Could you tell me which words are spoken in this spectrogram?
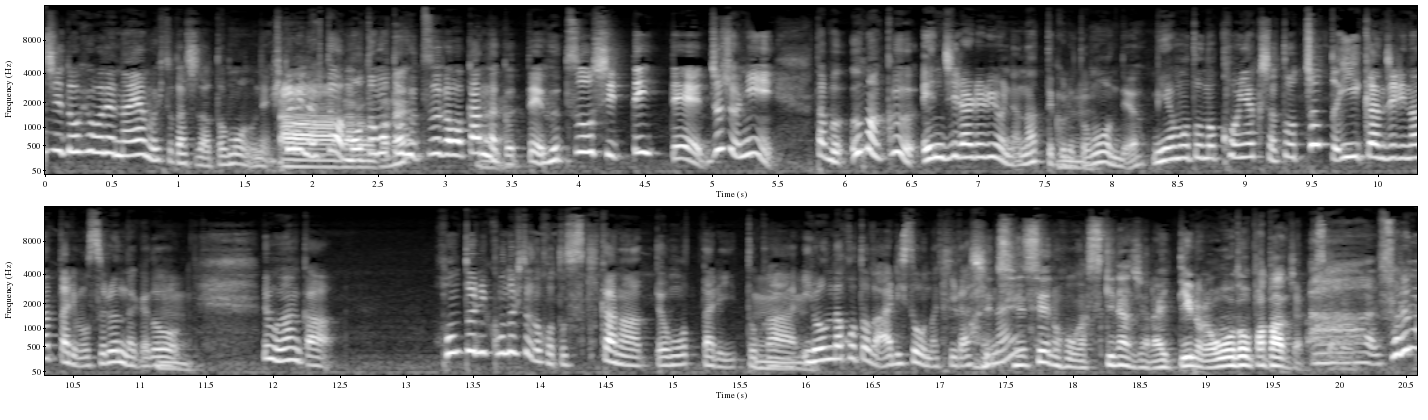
じ土俵で悩む人たちだと思うのね。一人の人はもともと普通が分かんなくって、普通を知っていって徐々に多分うまく演じられるようにはなってくると思うんだよ、宮本の婚約者とちょっといい感じになったりもするんだけど、うん。でもなんか本当にこの人のこと好きかなって思ったりとか、うん。いろんなことがありそうな気がしない？先生の方が好きなんじゃないっていうのが王道パターンじゃないですか、ね、ああそれも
